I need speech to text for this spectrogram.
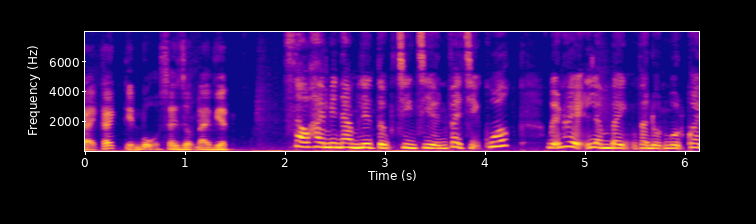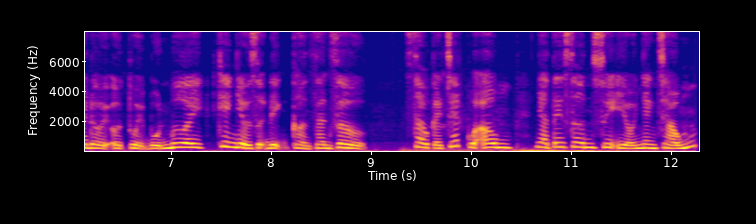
cải cách tiến bộ xây dựng Đại Việt. Sau 20 năm liên tục chinh chiến và trị quốc, Nguyễn Huệ lâm bệnh và đột ngột qua đời ở tuổi 40 khi nhiều dự định còn dang dở. Sau cái chết của ông, nhà Tây Sơn suy yếu nhanh chóng.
